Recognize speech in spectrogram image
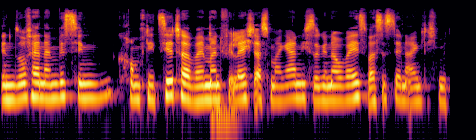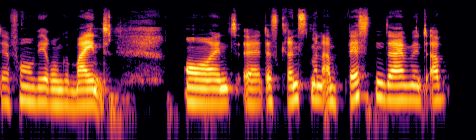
insofern ein bisschen komplizierter, weil man vielleicht erstmal gar nicht so genau weiß, was ist denn eigentlich mit der Fondswährung gemeint. Und äh, das grenzt man am besten damit ab,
